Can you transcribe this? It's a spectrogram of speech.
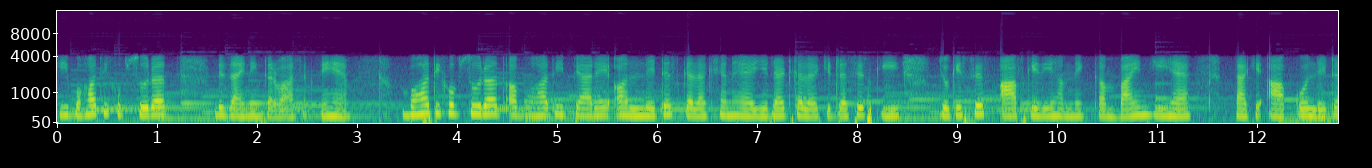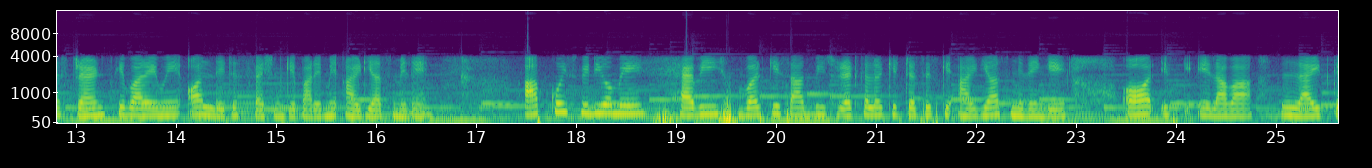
की बहुत ही खूबसूरत डिज़ाइनिंग करवा सकते हैं। बहुत ही खूबसूरत और बहुत ही प्यारे और लेटेस्ट कलेक्शन है ये रेड कलर की ड्रेसेस की, जो कि सिर्फ़ आपके लिए हमने कंबाइन की है, ताकि आपको लेटेस्ट ट्रेंड्स के बारे में और लेटेस्ट फ़ैशन के बारे में आइडियाज़ मिलें। आपको इस वीडियो में हैवी वर्क के साथ भी रेड कलर के ड्रेसेस के आइडियाज़ मिलेंगे और इसके अलावा लाइट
